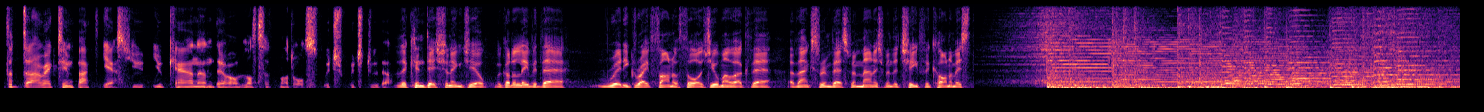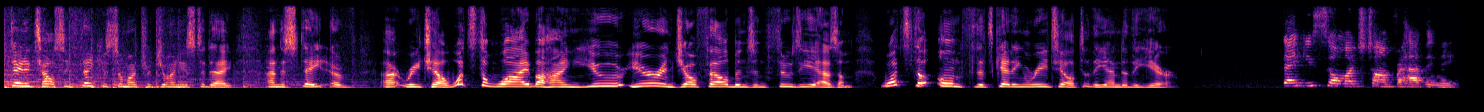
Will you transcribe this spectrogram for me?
the direct impact, yes, you, you can, and there are lots of models which which do that. The conditioning, Gilles. we've got to leave it there. Really great final thoughts. Gilles Moec there of AXA Investment Management, the chief economist. Dana Telsey, thank you so much for joining us today on the state of uh, retail. What's the why behind you, your and Joe Feldman's enthusiasm? What's the oomph that's getting retail to the end of the year? Thank you so much, Tom, for having me.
